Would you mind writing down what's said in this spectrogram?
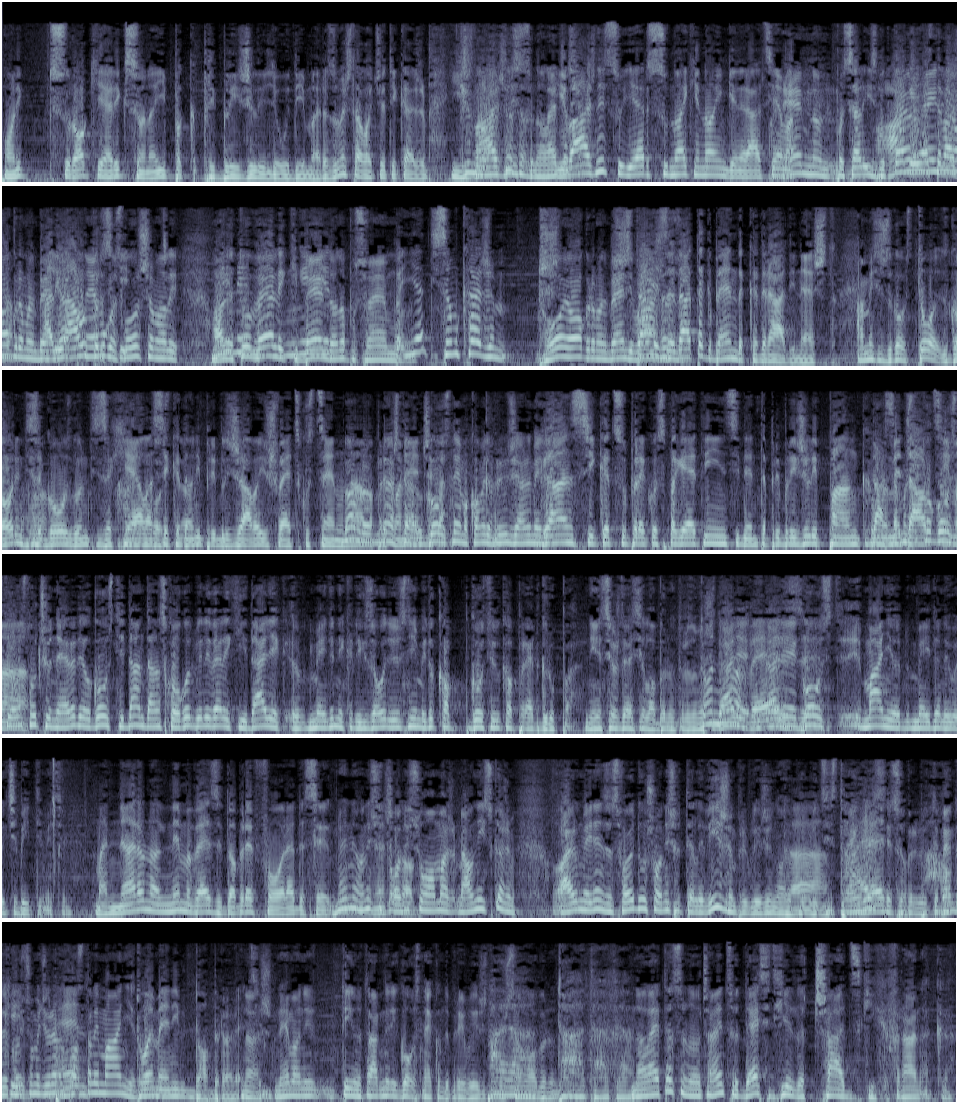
oni su Rocky Eriksona ipak približili ljudima. Razumeš šta hoću da ti kažem? I Kažem, važni sam- su, naletao i sam- važni su jer su nekim novim generacijama Ne, no, posali i zbog toga Iron jeste je važno. ogroman bend, ja to ne mogu da slušam, ali, ali je to veliki ne, bend, ne, ono po svemu. Pa ja ti samo kažem, To je ogroman bend i šta je važan. za- zadatak benda kad radi nešto? A misliš za Ghost? To, govorim ti za Aha. Ghost, govorim ti za za Hela, se kada da. oni približavaju švedsku scenu nama Dobro, preko znaš šta, nečega. Ghost nema kome da približi Maiden. Gansi kad su preko spageti incidenta približili punk Da, samo što to metalcima. Ghost u ovom slučaju ne radi, jer Ghost i dan danas koliko god bili veliki i dalje, Maideni kad ih zovu s njima idu kao, Ghost idu kao predgrupa. Nije se još desilo obrnuto, nema Dalje, dalje je veze. Ghost manji od Maidena uvek će biti, mislim. Ma naravno, ali nema veze, dobra je fora da se... Ne, ne, oni su, oni su omaž, ali nisu, kažem, Iron Maiden za svoju dušu, oni su television približili novoj Da. publici. Pa Stranglers eto, su približili, pa bendovi okej, koji su među vremenom bend- postali manji. To je meni dobro, recimo. Znaš, nema ni Tinu Turner i Ghost nekom da približi, Pa pa, da, samo obrnuto. da, da, da. Naletao sam na novčanicu od 10.000 čadskih franaka.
